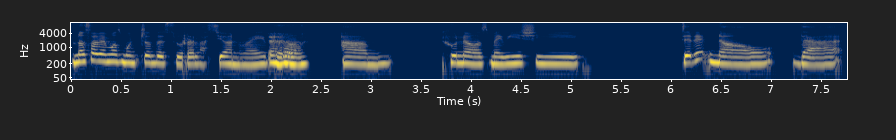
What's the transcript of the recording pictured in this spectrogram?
no sabemos mucho de su relación, right? Pero Uh-huh. um, who knows? Maybe she didn't know that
